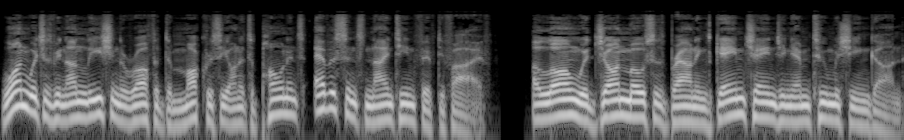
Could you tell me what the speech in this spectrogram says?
one which has been unleashing the wrath of democracy on its opponents ever since 1955. Along with John Moses Browning's game-changing M2 machine gun,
